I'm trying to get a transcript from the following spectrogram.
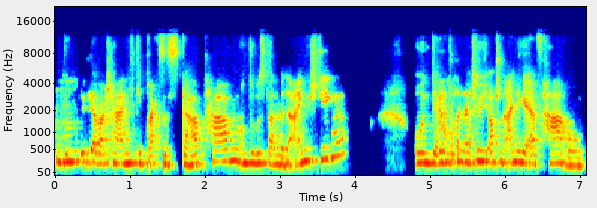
mhm. wird ja wahrscheinlich die Praxis gehabt haben und du bist dann mit eingestiegen. Und der genau. hatte dann natürlich auch schon einige Erfahrungen.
